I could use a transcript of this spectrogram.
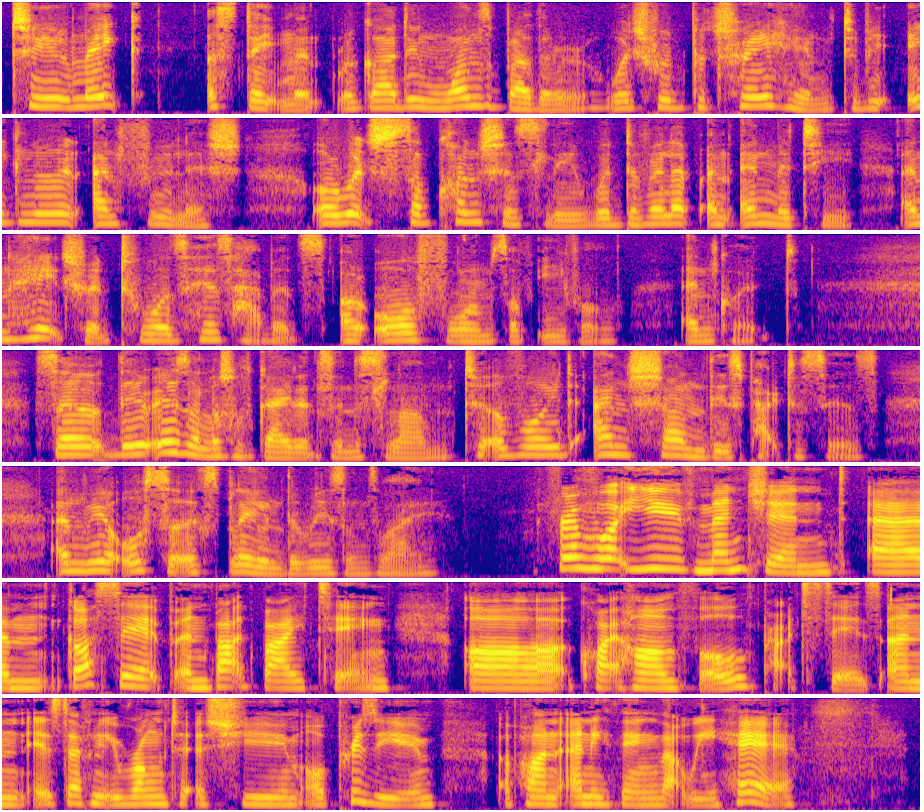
to make a statement regarding one's brother which would portray him to be ignorant and foolish, or which subconsciously would develop an enmity and hatred towards his habits, are all forms of evil. So there is a lot of guidance in Islam to avoid and shun these practices, and we are also explained the reasons why. From what you've mentioned, um, gossip and backbiting are quite harmful practices, and it's definitely wrong to assume or presume upon anything that we hear.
